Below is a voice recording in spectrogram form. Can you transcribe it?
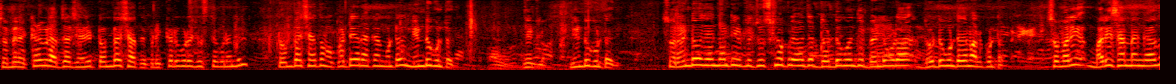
సో మీరు ఎక్కడ కూడా అబ్జర్వ్ చేయండి. తొంభై శాతం ఇప్పుడు ఇక్కడ కూడా చూస్తే కూడా మీరు తొంభై శాతం ఒకటే రకంగా ఉంటుంది నిండుగుంటుంది దీంట్లో నిండుగా ఉంటుంది. సో రెండోది ఏంటంటే ఇట్లా చూసుకున్నప్పుడు ఏమైతే దొడ్డుగా ఉంది బెండు కూడా దొడ్డుగా ఉంటుందేమో అనుకుంటాం. సో మరి మరీ సన్నం కాదు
